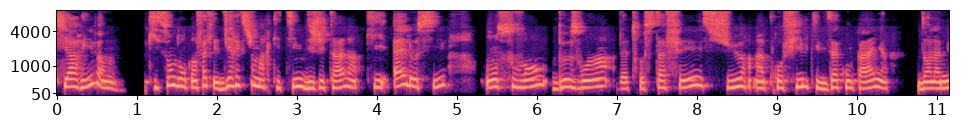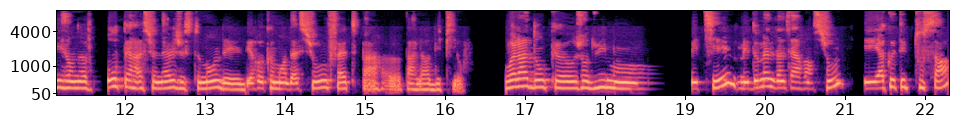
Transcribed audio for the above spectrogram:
qui arrivent qui sont donc en fait les directions marketing digitales qui elles aussi ont souvent besoin d'être staffés sur un profil qui les accompagne dans la mise en œuvre opérationnelle justement des, recommandations faites par, euh, par leur DPO. Voilà donc euh, aujourd'hui mon métier, mes domaines d'intervention. Et à côté de tout ça,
